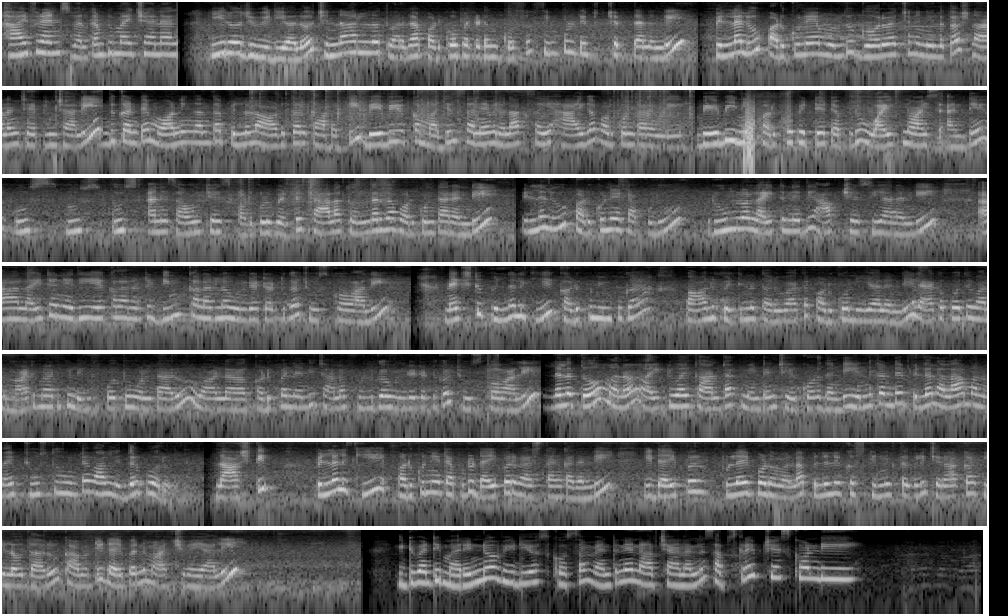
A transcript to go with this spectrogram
hi friends welcome to my channel ఈరోజు వీడియోలో చిన్నారులను త్వరగా పడుకోబెట్టడం కోసం సింపుల్ టిప్స్ చెప్తానండి. పిల్లలు పడుకునే ముందు గోరువెచ్చని నీళ్ళతో స్నానం చేపించాలి. ఎందుకంటే మార్నింగ్ అంతా పిల్లలు ఆడుతారు కాబట్టి బేబీ యొక్క మజిల్స్ అనేవి రిలాక్స్ అయ్యి హాయిగా పడుకుంటారండి. బేబీని పడుకోబెట్టేటప్పుడు వైట్ నాయిస్ అంటే ఉస్ ఉస్ ఉస్ అని సౌండ్ చేసి పడుకులు పెడితే చాలా తొందరగా పడుకుంటారండి. పిల్లలు పడుకునేటప్పుడు రూమ్లో లైట్ అనేది ఆఫ్ చేసేయాలండి. ఆ లైట్ అనేది ఏ కలర్ అంటే డిమ్ కలర్లో ఉండేటట్టుగా చూసుకోవాలి. నెక్స్ట్ పిల్లలకి కడుపు నింపుగా పాలు పెట్టిన తరువాత పడుకొనియాలండి లేకపోతే వాళ్ళు మాటి మాటికి లెగిసిపోతూ ఉంటారు. వాళ్ళ కడుపు అనేది చాలా ఫుల్గా ఉండేటట్టుగా చూసుకోవాలి. పిల్లలతో మనం eye to eye contact maintain చేయకూడదండి. ఎందుకంటే పిల్లలు అలా మన వైపు చూస్తూ ఉంటే వాళ్ళు నిద్రపోరు. లాస్ట్ టిప్ పిల్లలకి పడుకునేటప్పుడు డైపర్ వేస్తాం కదండి. ఈ డైపర్ ఫుల్ అయిపోవడం వల్ల పిల్లల యొక్క స్కిన్కి తగిలి చిరాగ్గా ఫీల్ అవుతారు. కాబట్టి డైపర్ని మార్చివేయాలి. ఇటువంటి మరెన్నో వీడియోస్ కోసం వెంటనే నా ఛానల్ను సబ్స్క్రైబ్ చేసుకోండి.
